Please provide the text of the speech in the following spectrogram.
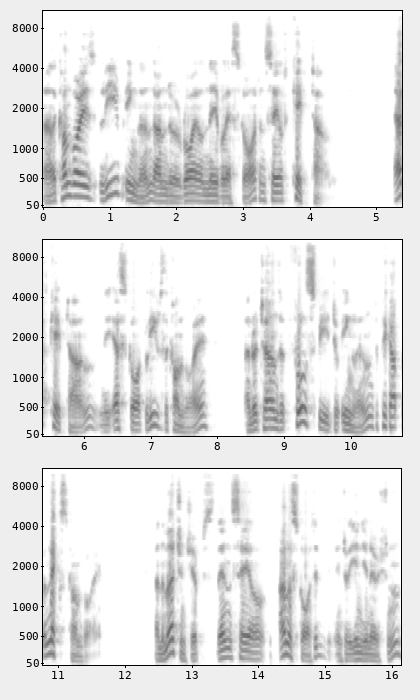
Now, the convoys leave England under Royal Naval Escort and sail to Cape Town. At Cape Town, the escort leaves the convoy and returns at full speed to England to pick up the next convoy. And the merchant ships then sail unescorted into the Indian Ocean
